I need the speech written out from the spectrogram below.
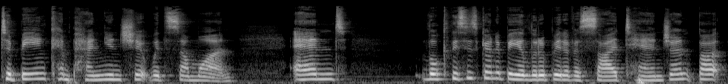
to be in companionship with someone. And look, this is going to be a little bit of a side tangent, but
